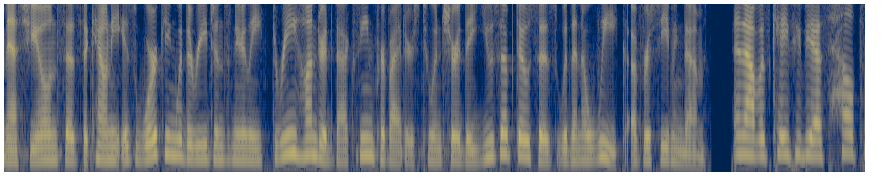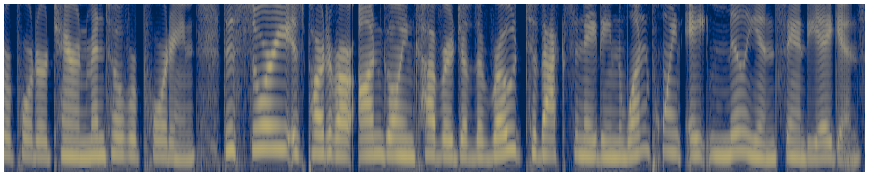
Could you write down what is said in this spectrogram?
Macchione says the county is working with the region's nearly 300 vaccine providers to ensure they use up doses within a week of receiving them. And that was KPBS health reporter Taryn Mento reporting. This story is part of our ongoing coverage of the road to vaccinating 1.8 million San Diegans.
